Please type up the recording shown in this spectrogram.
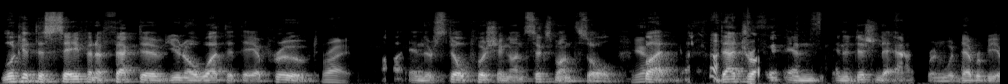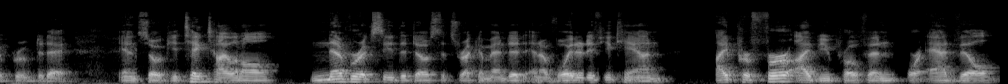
look at the safe and effective, you know what, that they approved Right. Uh, and they're still pushing on six months old. Yeah. But that drug, and in addition to aspirin, would never be approved today. And so, if you take Tylenol, never exceed the dose that's recommended and avoid it if you can. I prefer ibuprofen or Advil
